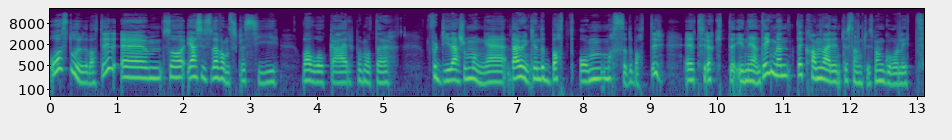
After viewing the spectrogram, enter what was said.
Og store debatter. Um, så jeg syns det er vanskelig å si hva woke er, på en måte fordi det er så mange Det er jo egentlig en debatt om masse debatter eh, trøkt inn i én ting, men det kan være interessant hvis man går litt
